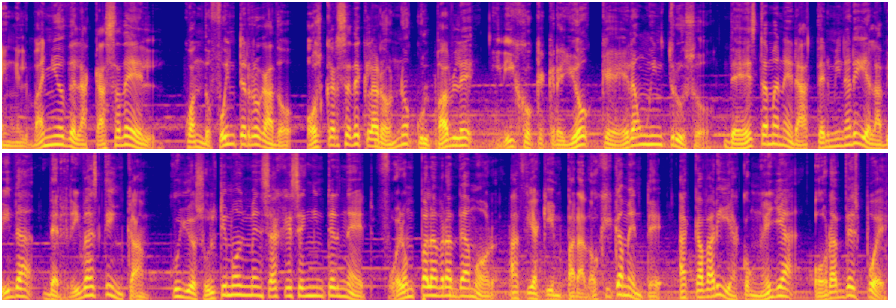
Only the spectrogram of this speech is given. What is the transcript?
en el baño de la casa de él. Cuando fue interrogado, Oscar se declaró no culpable y dijo que creyó que era un intruso. De esta manera terminaría la vida de Riva Steenkamp, cuyos últimos mensajes en internet fueron palabras de amor hacia quien paradójicamente acabaría con ella horas después.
